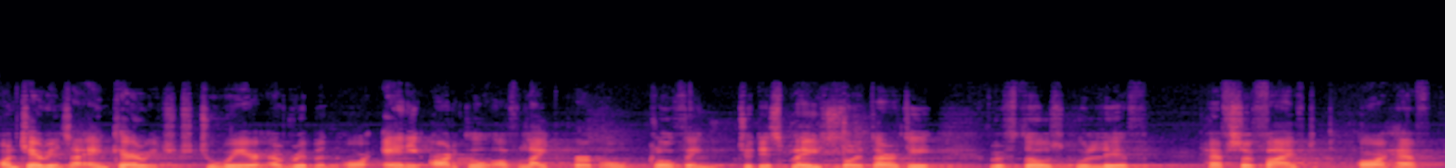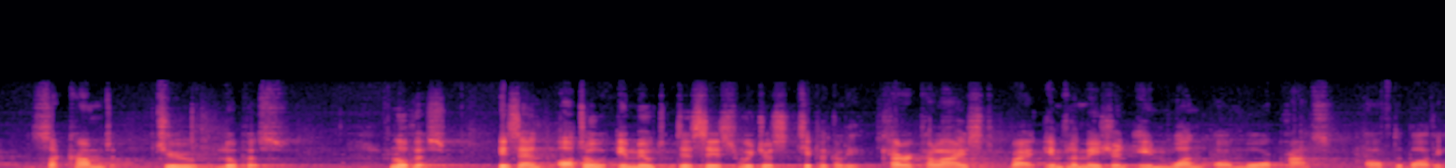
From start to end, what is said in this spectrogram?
Ontarians are encouraged to wear a ribbon or any article of light purple clothing to display solidarity with those who live, have survived, or have succumbed to lupus. Lupus is an autoimmune disease which is typically characterized by inflammation in one or more parts of the body.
